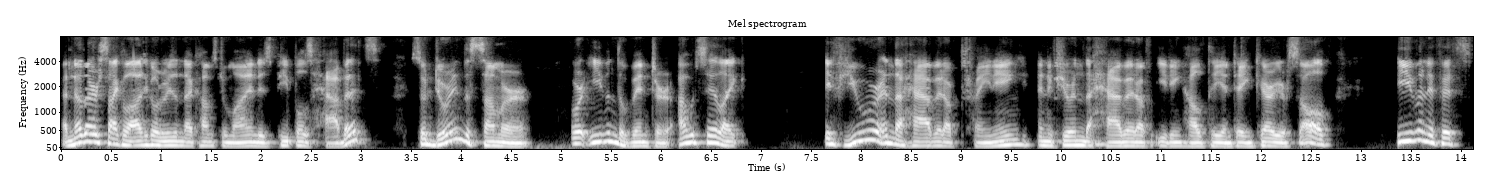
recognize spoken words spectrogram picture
Another psychological reason that comes to mind is people's habits. So during the summer or even the winter, I would say like if you were in the habit of training and if you're in the habit of eating healthy and taking care of yourself, even if it's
